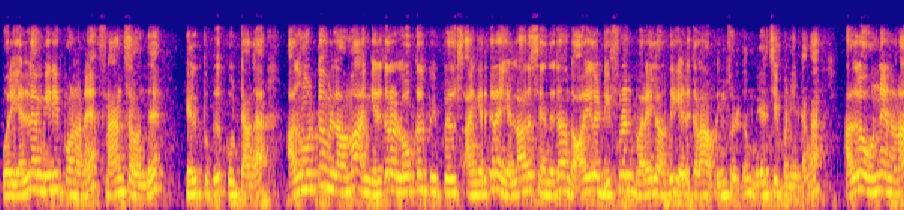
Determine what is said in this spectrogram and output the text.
ஒரு எல்லை மீறி போனோடனே பிரான்ஸை வந்து ஹெல்ப்புக்கு கூப்பிட்டாங்க. அது மட்டும் இல்லாம அங்க இருக்கிற லோக்கல் பீப்புள்ஸ் அங்க இருக்கிற எல்லாரும் சேர்ந்துட்டு அந்த ஆயிலை டிஃப்ரெண்ட் வரையில வந்து எடுக்கலாம் அப்படின்னு சொல்லிட்டு முயற்சி பண்ணியிருக்காங்க. அதில் ஒன்று என்னென்னா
